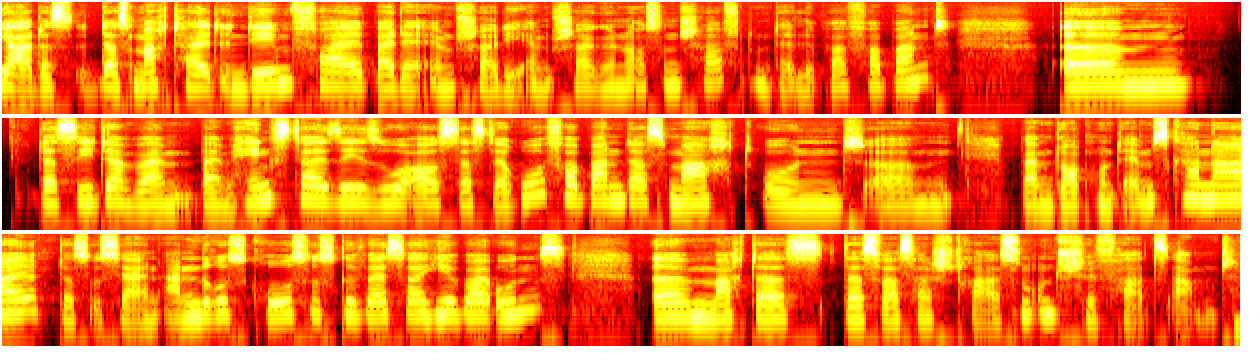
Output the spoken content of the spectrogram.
Ja, das, das macht halt in dem Fall bei der Emscher die Emscher Genossenschaft und der Lipperverband. Ähm, das sieht dann beim, beim Hengstalsee so aus, dass der Ruhrverband das macht und ähm, beim Dortmund-Ems-Kanal, das ist ja ein anderes großes Gewässer hier bei uns, ähm, macht das das Wasserstraßen- und Schifffahrtsamt.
